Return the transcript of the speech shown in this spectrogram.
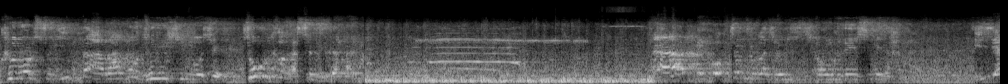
그럴 수 있다라고 들으신 것이 좋을 것 같습니다. 대한민국 정부가 지금 이 정부되어 있습니다. 이제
